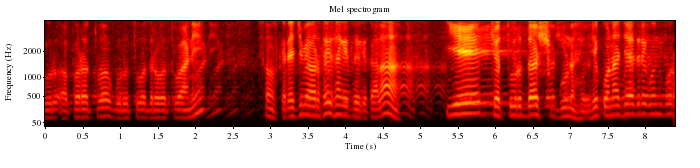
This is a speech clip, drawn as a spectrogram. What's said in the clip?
गुरु अपरत्व गुरुत्व द्रवत्व आणि संस्कार. याची मी अर्थही सांगितले होते काल हा. ये चतुर्दश गुण आहे हे कोणाचे आहेत रे गुण पुर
